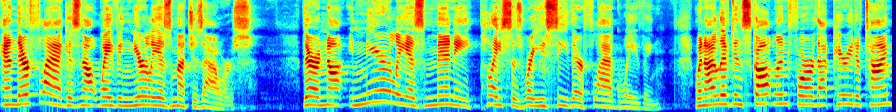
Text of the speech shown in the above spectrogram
and their flag is not waving nearly as much as ours? There are not nearly as many places where you see their flag waving. When I lived in Scotland for that period of time,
